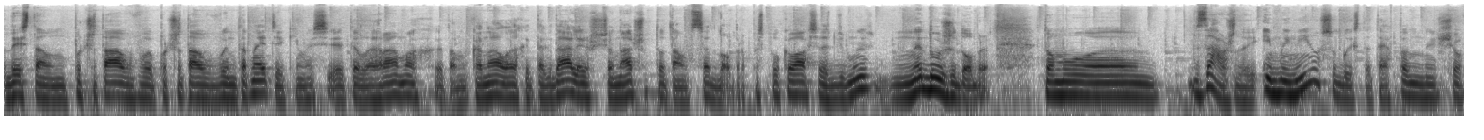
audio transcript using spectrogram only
десь там почитав, почитав в інтернеті, якимось телеграмах, там каналах і так далі, що, начебто, там все добре. Поспілкувався з людьми не дуже добре. Тому е, завжди і мені особисто, та я впевнений, що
